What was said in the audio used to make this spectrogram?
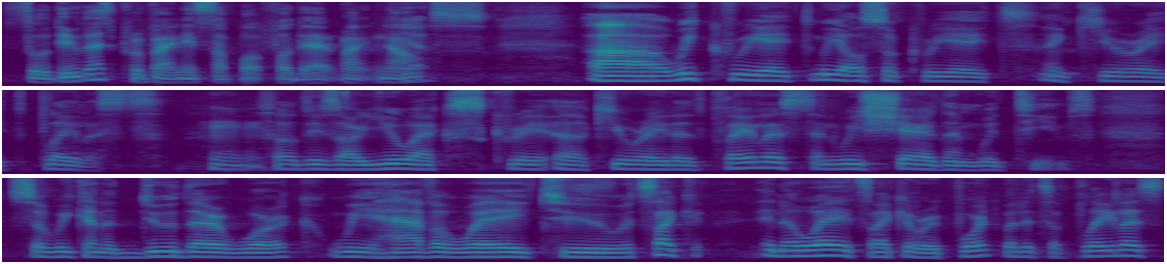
So do you guys provide any support for that right now? Yes. Uh, we create, we also create and curate playlists. Hmm. So these are UX uh, curated playlists, and we share them with teams. So we kind of do their work. We have a way to. It's like, in a way, it's like a report, but it's a playlist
